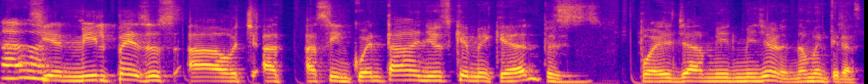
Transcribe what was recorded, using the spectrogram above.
Ajá. 100 mil pesos a, a, a 50 años que me quedan, pues pues ya mil millones, no mentiras.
